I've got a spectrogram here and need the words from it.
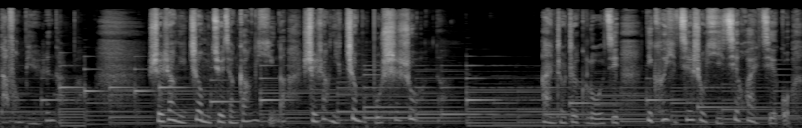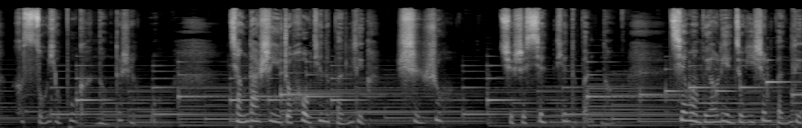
那放别人那儿吧。谁让你这么倔强刚毅呢？谁让你这么不示弱？按照这个逻辑，你可以接受一切坏结果和所有不可能的任务。强大是一种后天的本领，示弱却是先天的本能。千万不要练就一身本领，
